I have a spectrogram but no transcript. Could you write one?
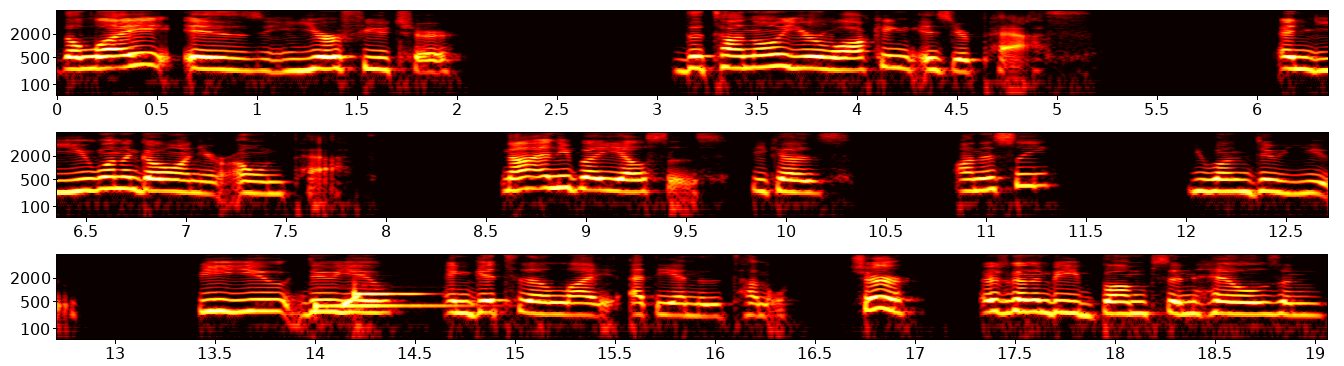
The light is your future. The tunnel you're walking is your path. And you want to go on your own path, not anybody else's. Because honestly, you want to do you. Be you, do you, and get to the light at the end of the tunnel. Sure, there's going to be bumps and hills and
